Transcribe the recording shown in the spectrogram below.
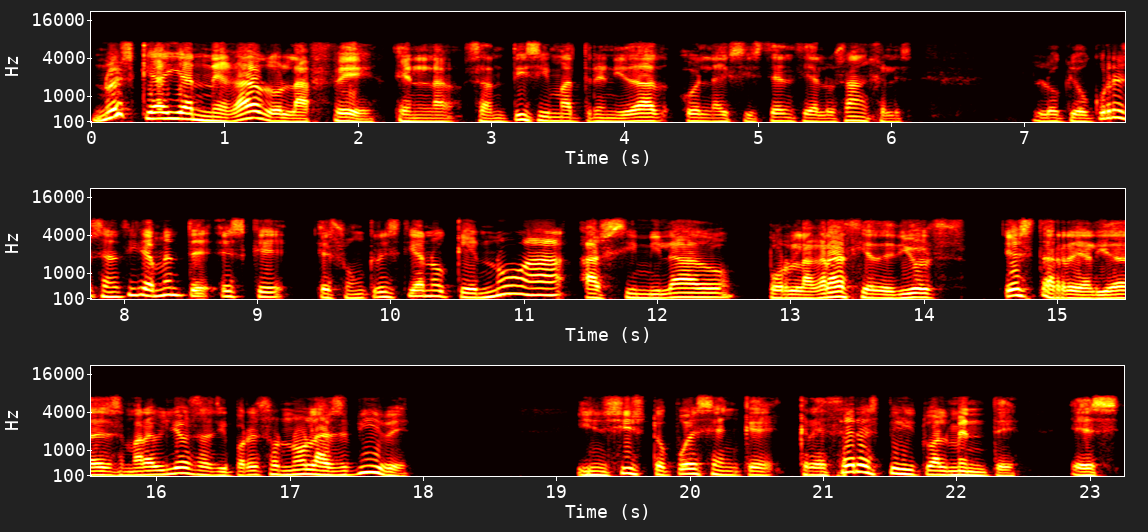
No es que haya negado la fe en la Santísima Trinidad o en la existencia de los ángeles, lo que ocurre sencillamente es que es un cristiano que no ha asimilado por la gracia de Dios estas realidades maravillosas y por eso no las vive. Insisto pues en que crecer espiritualmente es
